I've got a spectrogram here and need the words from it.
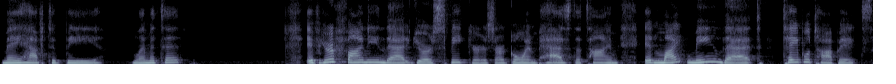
may have to be limited. If you're finding that your speakers are going past the time, it might mean that table topics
